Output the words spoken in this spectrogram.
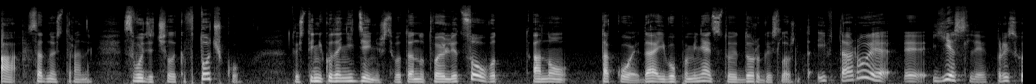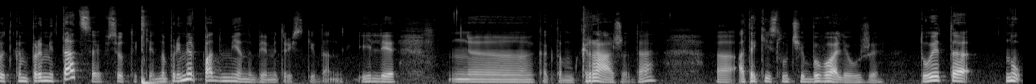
а, с одной стороны, сводит человека в точку, то есть ты никуда не денешься. Вот оно, твое лицо, вот оно такое, да, его поменять стоит дорого и сложно. И второе, э, если происходит компрометация все-таки, например, подмена биометрических данных или э, как там кража, да, а, а такие случаи бывали уже, то это ну,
